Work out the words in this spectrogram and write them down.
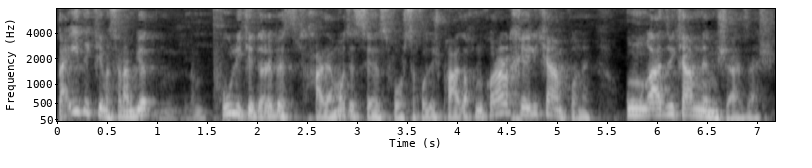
بعیده که مثلا بیاد پولی که داره به خدمات Salesforce خودش پرداخت می‌کنه رو خیلی کم کنه. اونقدری کم نمیشه ازش.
